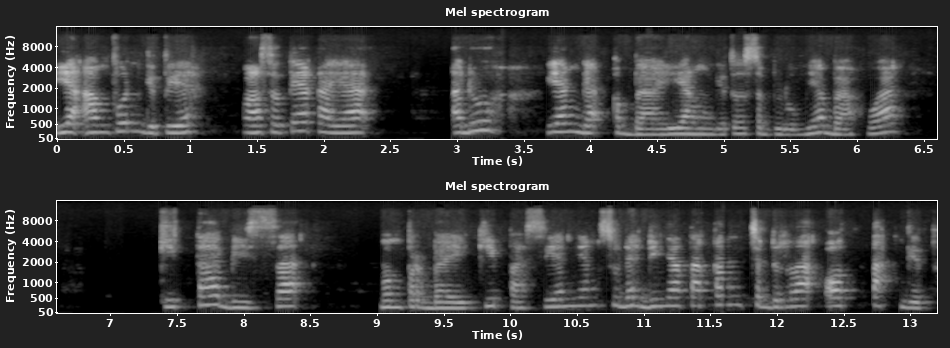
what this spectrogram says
ya ampun gitu ya. Maksudnya kayak aduh yang nggak kebayang gitu sebelumnya bahwa kita bisa memperbaiki pasien yang sudah dinyatakan cedera otak gitu.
